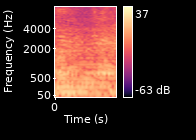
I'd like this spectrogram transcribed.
Lord.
